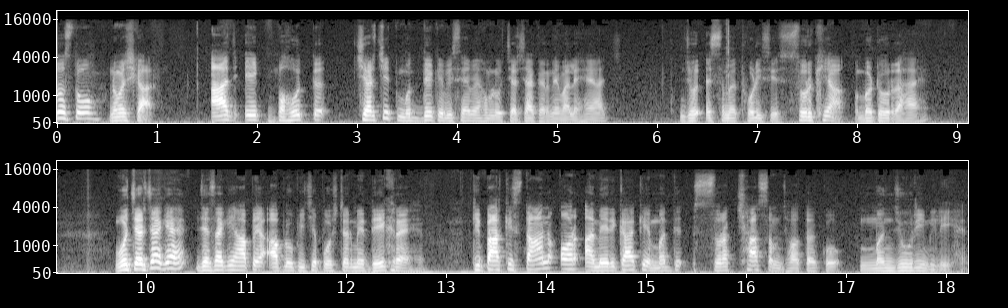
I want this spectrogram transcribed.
दोस्तों, नमस्कार। आज एक बहुत चर्चित मुद्दे के विषय में हम लोग चर्चा करने वाले हैं आज, जो इस समय थोड़ी सी सुर्खियाँ बटोर रहा है। वो चर्चा क्या है? जैसा कि यहाँ पे आप लोग पीछे पोस्टर में देख रहे हैं कि पाकिस्तान और अमेरिका के मध्य सुरक्षा समझौते को मंजूरी मिली है।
